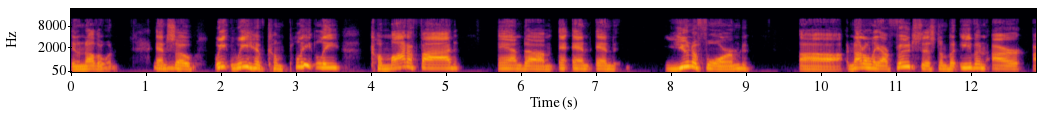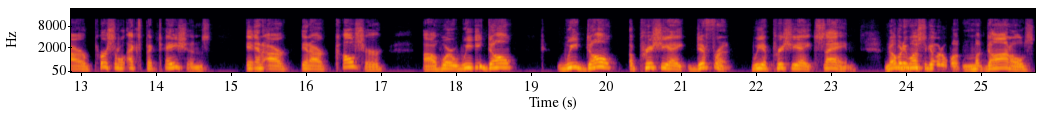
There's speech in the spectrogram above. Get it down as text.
in another one. Mm-hmm. And so we we have completely commodified and um, and and uniformed uh, not only our food system but even our our personal expectations in our in our culture uh, where we don't we don't appreciate different. We appreciate same. Nobody mm-hmm. wants to go to mcdonald's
